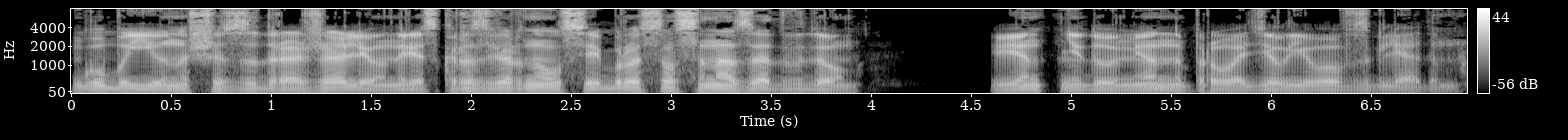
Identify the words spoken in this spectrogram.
Губы юноши задрожали, он резко развернулся и бросился назад в дом. Вент недоуменно проводил его взглядом.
